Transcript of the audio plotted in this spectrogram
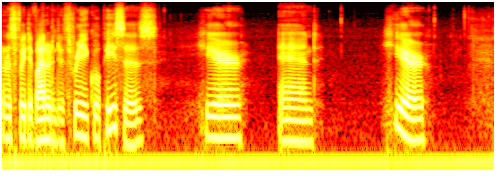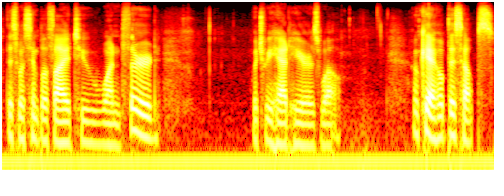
notice if we divide it into three equal pieces, here and here, this was simplified to one third, which we had here as well. Okay, I hope this helps.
